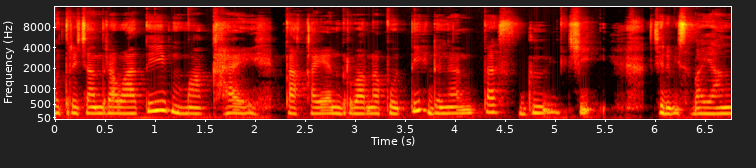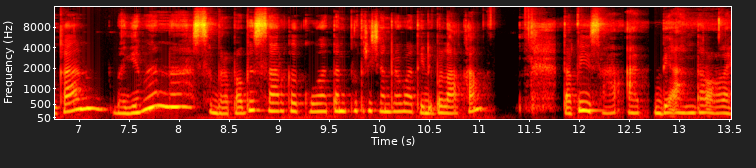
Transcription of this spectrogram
Putri Chandrawati memakai pakaian berwarna putih dengan tas Gucci. Jadi bisa bayangkan bagaimana seberapa besar kekuatan Putri Chandrawati di belakang. Tapi saat diantar oleh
